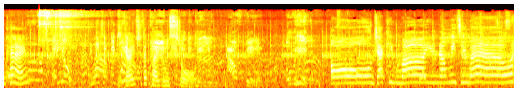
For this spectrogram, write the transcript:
Okay. Hey, you! You want something cheap? Go to the clothing we store. get you outfitted. Over here. Oh, Jackie Ma, you know me too well.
